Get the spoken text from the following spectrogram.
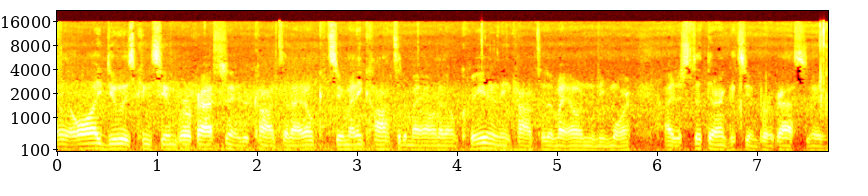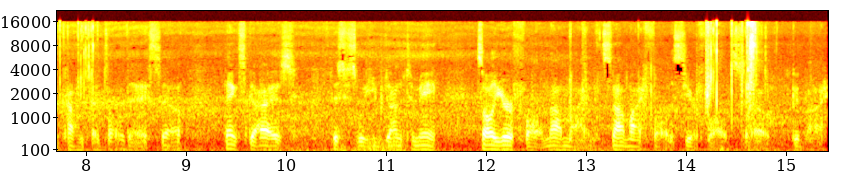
uh, all I do is consume procrastinator content. I don't consume any content of my own. I don't create any content of my own anymore. I just sit there and consume procrastinator content all day. So thanks, guys. This is what you've done to me. It's all your fault, not mine. It's not my fault. It's your fault. So goodbye.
